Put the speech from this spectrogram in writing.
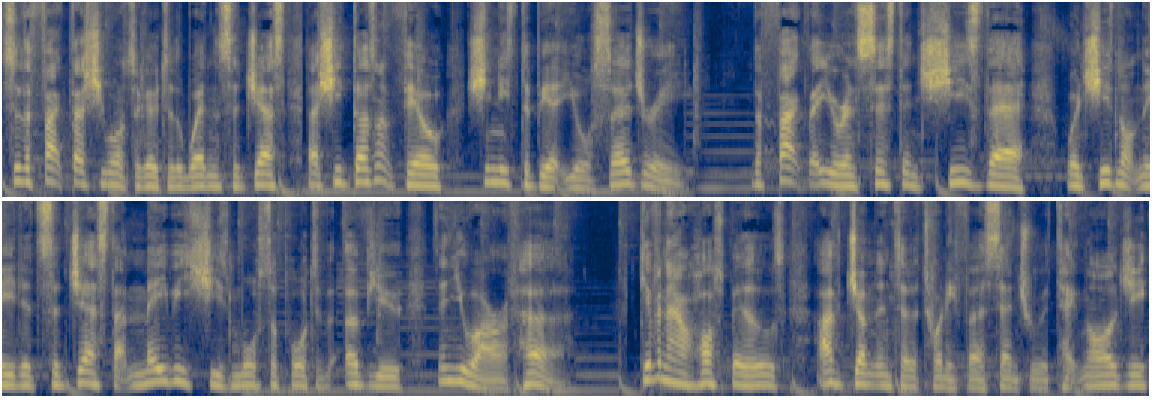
so the fact that she wants to go to the wedding suggests that she doesn't feel she needs to be at your surgery. The fact that you're insisting she's there when she's not needed suggests that maybe she's more supportive of you than you are of her. Given how hospitals have jumped into the 21st century with technology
